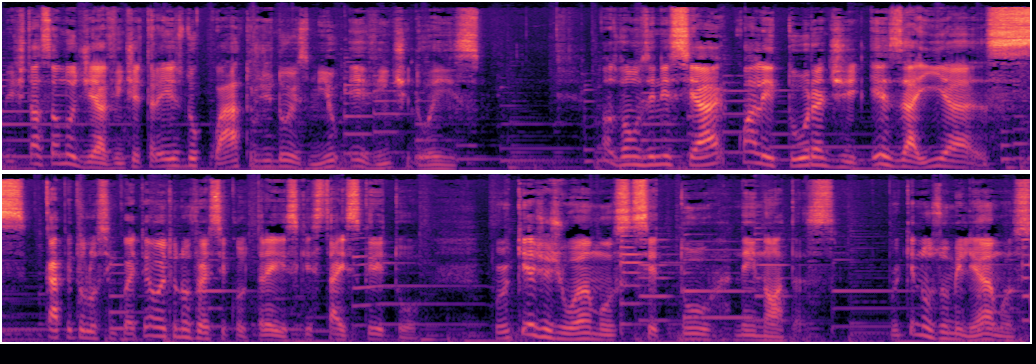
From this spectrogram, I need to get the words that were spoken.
Meditação no dia 23 de 4 de 2022. Nós vamos iniciar com a leitura de Isaías, capítulo 58, no versículo 3, que está escrito: Por que jejuamos se tu nem notas? Por que nos humilhamos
